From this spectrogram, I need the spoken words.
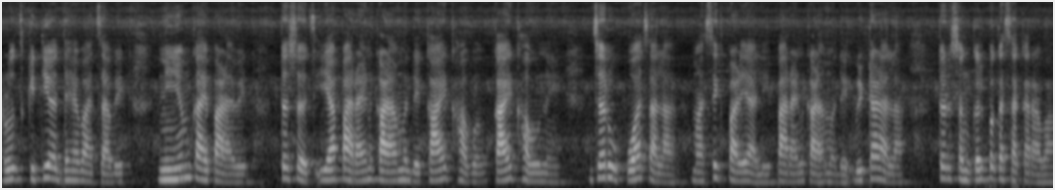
रोज किती अध्याय वाचावेत नियम काय पाळावेत तसंच या पारायण काळामध्ये काय खावं काय खाऊ नये जर उपवास आला मासिक पाळी आली पारायण काळामध्ये विटाळ आला तर संकल्प कसा करावा?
